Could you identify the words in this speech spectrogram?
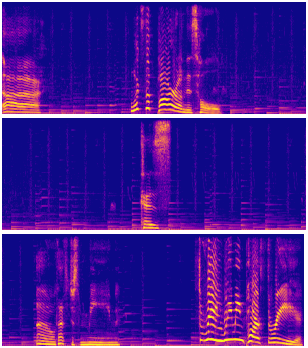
Uh... What's the par on this hole? Cause... Oh, that's just mean. Three? What do you mean par three?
